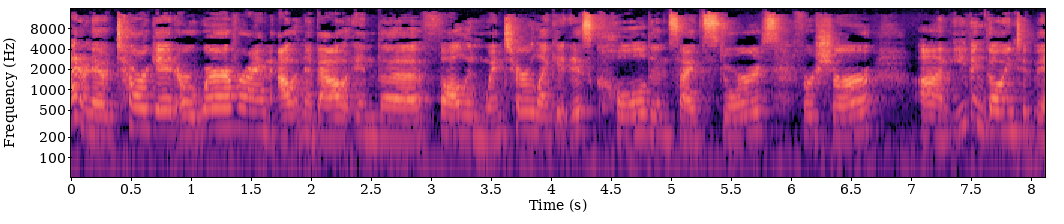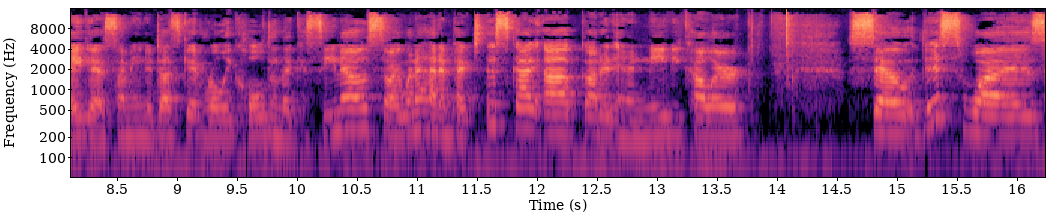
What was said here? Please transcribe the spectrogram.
I don't know, Target or wherever I'm out and about in the fall and winter, like it is cold inside stores for sure. Um, even going to Vegas, I mean, it does get really cold in the casinos. So I went ahead and picked this guy up, got it in a navy color. So this was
